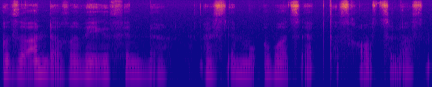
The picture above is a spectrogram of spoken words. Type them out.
und so andere Wege finde, als im WhatsApp das rauszulassen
